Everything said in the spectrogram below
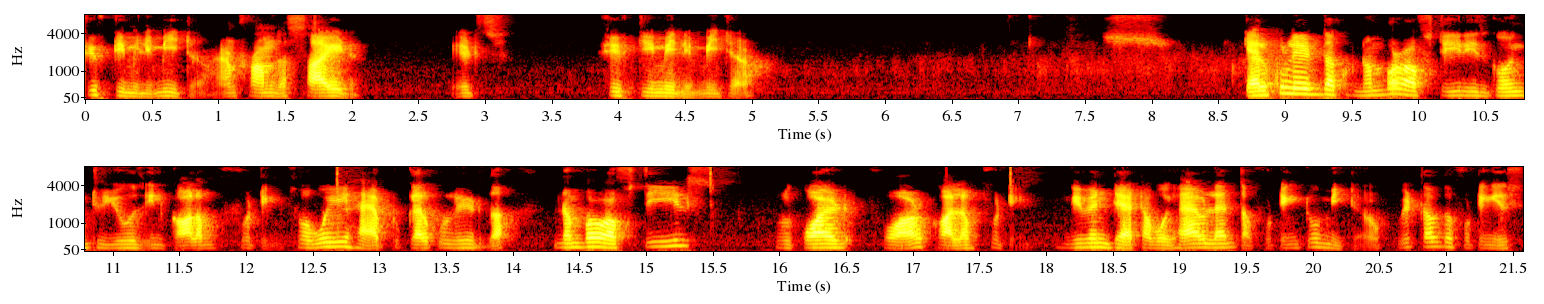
50 millimeter and from the side it's 50 millimeter. Calculate the number of steel is going to use in column footing. So we have to calculate the number of steels required for column footing. Given data we have length of footing 2 meter. Width of the footing is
